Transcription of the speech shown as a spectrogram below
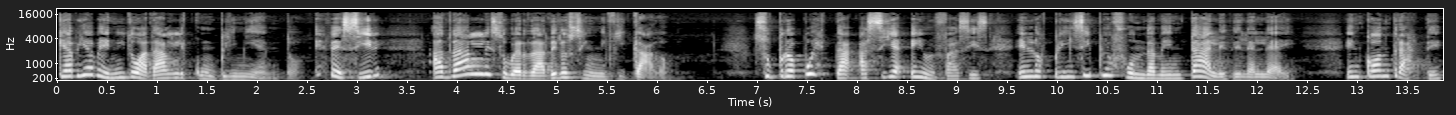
que había venido a darle cumplimiento, es decir, a darle su verdadero significado. Su propuesta hacía énfasis en los principios fundamentales de la ley, en contraste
